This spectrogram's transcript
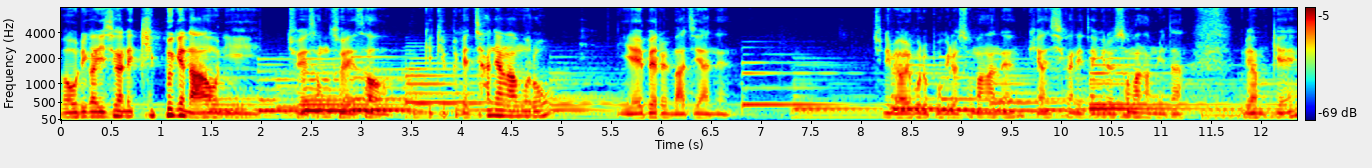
어, 우리가 이 시간에 기쁘게 나오니 주의 성소에서 함께 기쁘게 찬양함으로 이 예배를 맞이하는 주님의 얼굴을 보기를 소망하는 귀한 시간이 되기를 소망합니다. 우리 함께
